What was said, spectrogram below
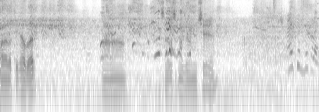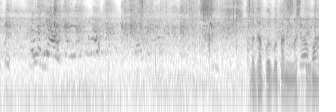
મને નથી ખબર. પણ સરસ મજાનું છે. બધા પોતપોતાની મસ્તીમાં.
